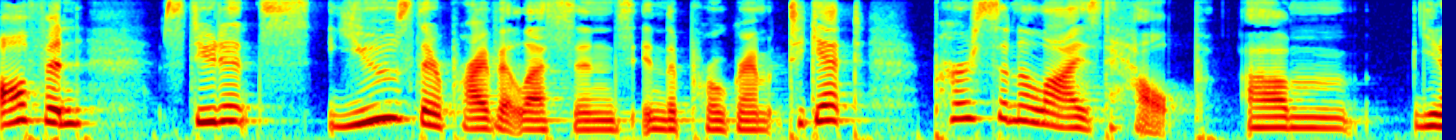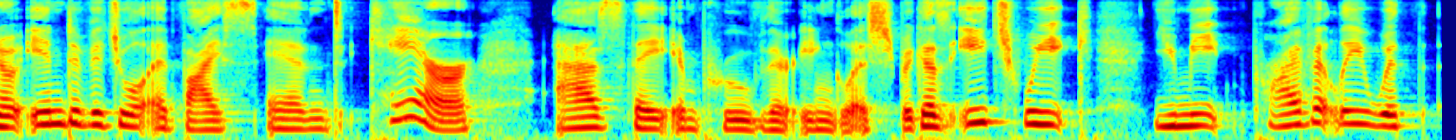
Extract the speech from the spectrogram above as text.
often, students use their private lessons in the program to get personalized help. Um, you know, individual advice and care as they improve their English. Because each week you meet privately with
